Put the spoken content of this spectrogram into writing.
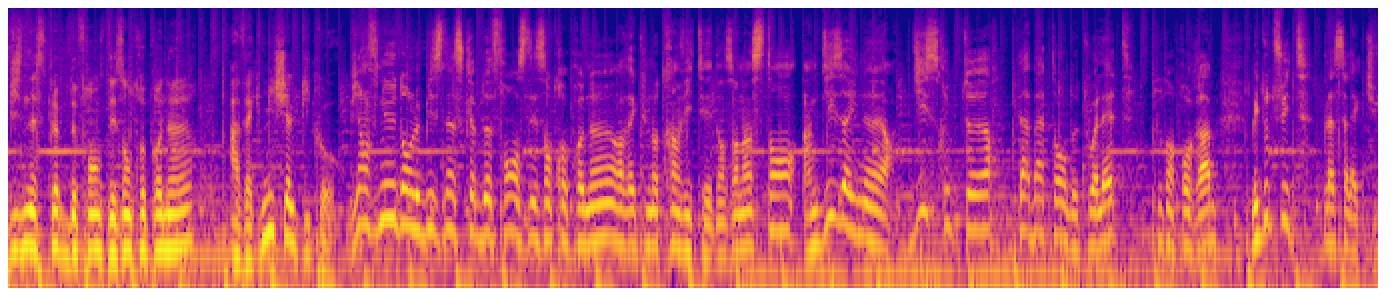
Business Club de France des entrepreneurs avec Michel Picot. Bienvenue dans le Business Club de France des entrepreneurs avec notre invité. Dans un instant, un designer, disrupteur d'abattants de toilettes, tout un programme. Mais tout de suite, place à l'actu.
